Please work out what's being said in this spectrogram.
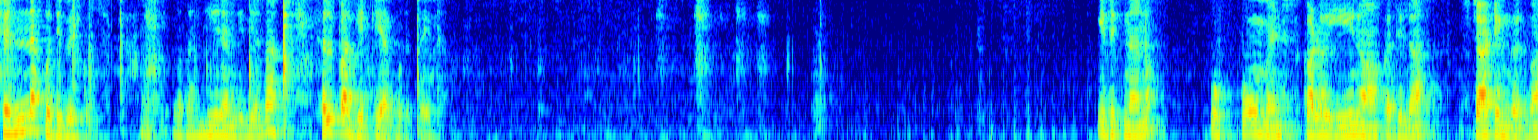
ಚೆನ್ನಾಗಿ ಕುದಿಬೇಕು. ಇವಾಗ ನೀರು ಹಂಗಿದೆಯಲ್ವಾ? ಸ್ವಲ್ಪ ಗಟ್ಟಿ ಆಗಿಬಿಡುತ್ತೆ ಇದು. ಇದಕ್ಕೆ ನಾನು ಉಪ್ಪು, ಮೆಣಸುಕಾಳು ಏನೂ ಹಾಕೋದಿಲ್ಲ. ಸ್ಟಾರ್ಟಿಂಗ್ ಅಲ್ವಾ?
